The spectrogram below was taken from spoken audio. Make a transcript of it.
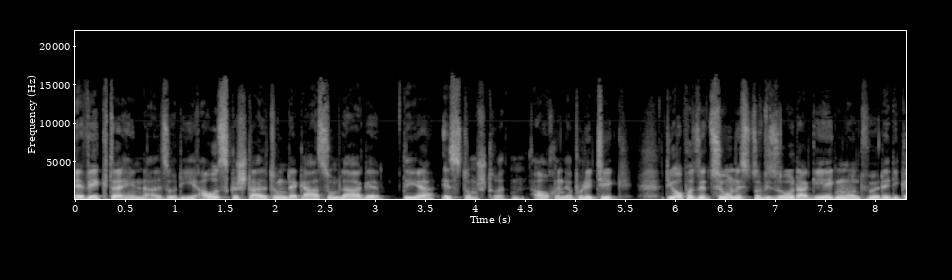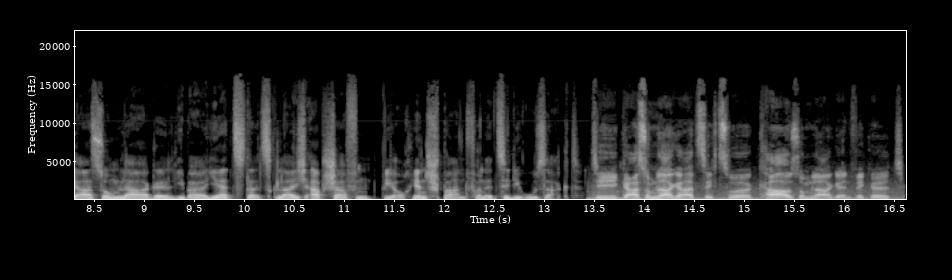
Der Weg dahin, also die Ausgestaltung der Gasumlage, der ist umstritten, auch in der Politik. Die Opposition ist sowieso dagegen und würde die Gasumlage lieber jetzt als gleich abschaffen, wie auch Jens Spahn von der CDU sagt. Die Gasumlage hat sich zur Chaosumlage entwickelt.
